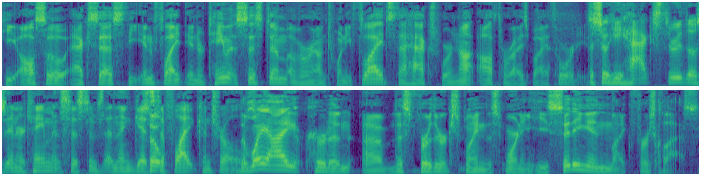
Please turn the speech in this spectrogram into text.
he also accessed the in flight entertainment system of around 20 flights. The hacks were not authorized by authorities. So he hacks through those entertainment systems and then gets So, to flight controls. The way I heard an, uh, this further explained this morning, he's sitting in like first class.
